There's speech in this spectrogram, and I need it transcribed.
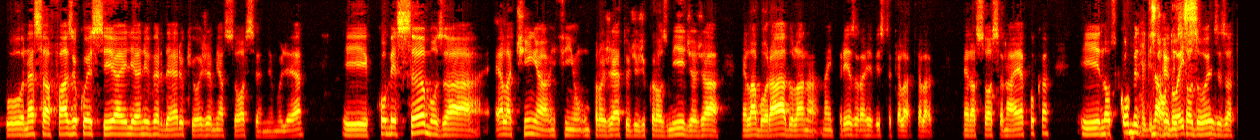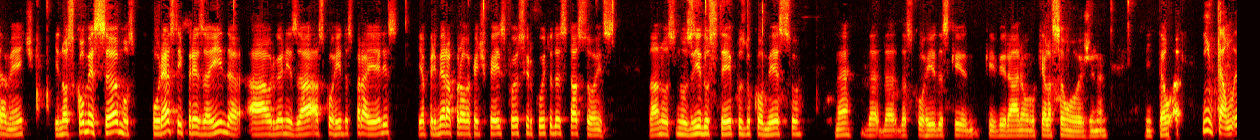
o, nessa fase eu conheci a Eliane Verdério, que hoje é minha sócia, minha mulher, e começamos a. Ela tinha, enfim, um projeto de, de cross-mídia já elaborado lá na, na, empresa, na revista que ela, que ela era sócia na época, e nós começamos na revista 2, exatamente, e nós começamos por esta empresa ainda a organizar as corridas para eles, e a primeira prova que a gente fez foi o circuito das estações, lá nos, nos idos tempos do começo né, da, da, das corridas que, que viraram o que elas são hoje, né? Então, então,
